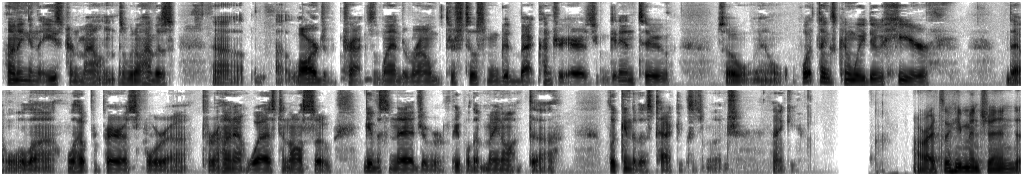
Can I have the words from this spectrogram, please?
hunting in the eastern mountains. We don't have as uh, large of tracts of land to roam, but there's still some good backcountry areas you can get into. So, you know, what things can we do here that will uh, will help prepare us for uh, for a hunt out west, and also give us an edge over people that may not uh, look into those tactics as much? Thank you. All right. So he mentioned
